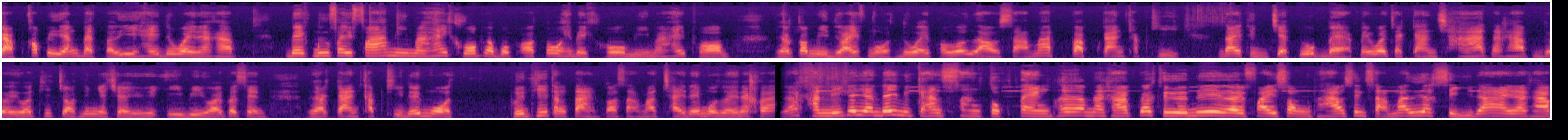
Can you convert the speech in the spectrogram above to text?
กลับเข้าไปเลี้ยงแบตเตอรี่ให้ด้วยนะครับ เบรกมือไฟฟ้ามีมาให้ครบระบบออโต้เบรกโฮมีมาให้พร้อม แล้วก็มี drive mode ด้วย เพราะว่าเราสามารถปรับการขับขี่ได้ถึง 7 รูปแบบไม่ว่าจะการชาร์จนะครับ โดยรถที่จอดนิ่งเฉยหรือ EV 100%และการขับขี่ด้วยโหมดพื้นที่ต่างๆ ก็สามารถใช้ได้หมดเลยนะครับ และคันนี้ก็ยังได้มีการสั่งตกแต่งเพิ่มนะครับ ก็คือนี่เลยไฟส่องเท้าซึ่งสามารถเลือกสีได้นะครับ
